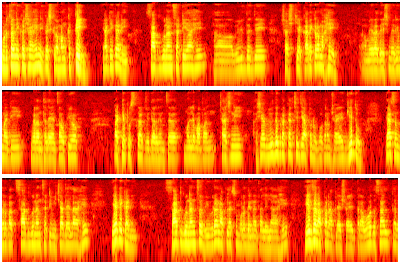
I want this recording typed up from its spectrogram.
पुढचा निकष आहे निकष क्रमांक तीन. या ठिकाणी सात गुणांसाठी आहे. विविध जे शासकीय कार्यक्रम आहे मेरा देश मेरी माटी ग्रंथालयाचा उपयोग पाठ्यपुस्तक विद्यार्थ्यांचं मूल्यमापन चाचणी अशा विविध प्रकारचे जे आपण उपक्रम शाळेत घेतो त्या संदर्भात सात गुणांसाठी विचारलेला आहे. या ठिकाणी सात गुणांचं विवरण आपल्यासमोर देण्यात आलेलं आहे. हे जर आपण आपल्या शाळेत राबवत असाल तर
